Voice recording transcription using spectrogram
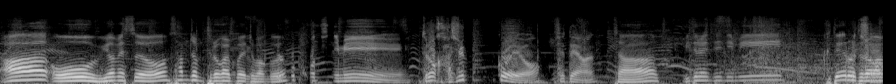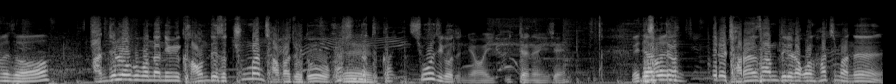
아 오 위험했어요 3점 들어갈 뻔했죠 방금 님이 들어가실 거예요 최대한 자 미드랜드님이 그대로 그렇죠. 들어가면서 안젤로 그본나님이 가운데서 축만 잡아줘도 훨씬 네. 더 득하기 쉬워지거든요 이, 이때는 이제 왜냐하면 를 잘하는 사람들이라고는 하지만은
